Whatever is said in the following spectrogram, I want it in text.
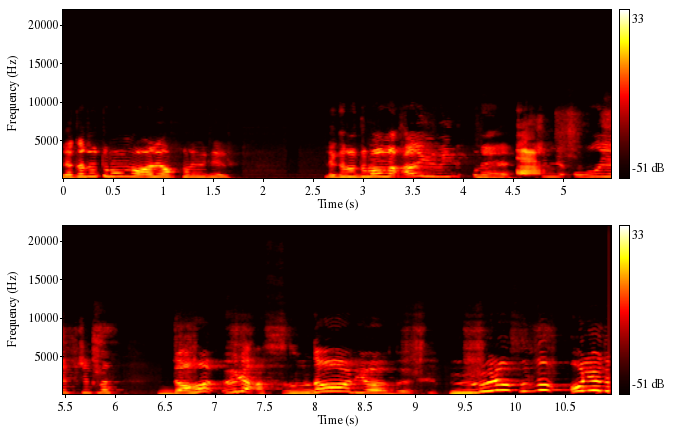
Legatotron'la Ali alabilir. Legatotron'la Ali o ne? Şimdi onu yapacaklar. Daha öyle aslında oluyordu. Böyle aslında oluyordu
